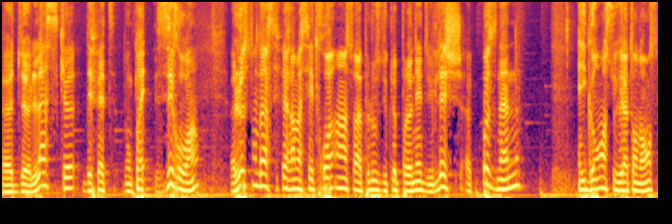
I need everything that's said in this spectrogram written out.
euh, de Lask, défaite donc 0-1. Euh, Le Standard s'est fait ramasser 3-1 sur la pelouse du club polonais du Lech euh, Poznan. Et Gand a suivi la tendance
